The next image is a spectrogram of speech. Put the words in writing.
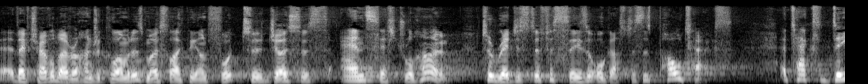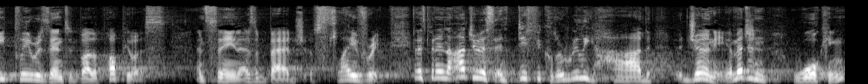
Uh, they've travelled over 100 kilometres, most likely on foot, to Joseph's ancestral home to register for Caesar Augustus's poll tax, a tax deeply resented by the populace and seen as a badge of slavery. And it's been an arduous and difficult, a really hard journey. Imagine walking,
